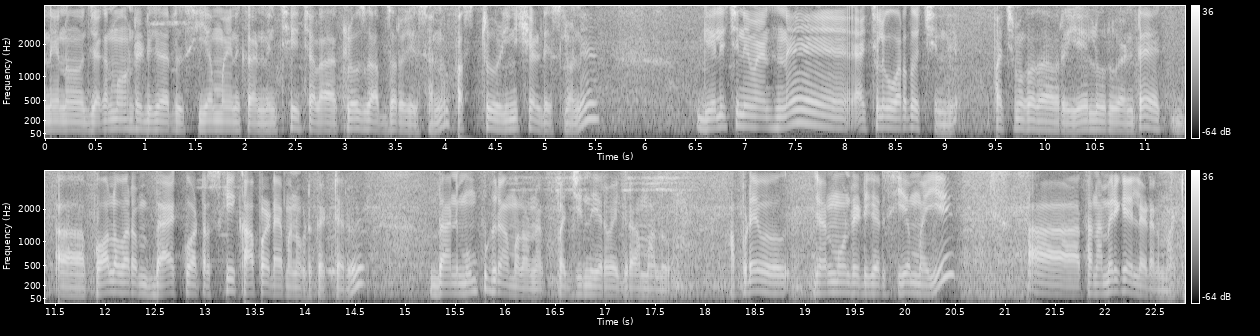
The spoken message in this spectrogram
నేను జగన్మోహన్ రెడ్డి గారు సీఎం అయిన కాడి నుంచి చాలా క్లోజ్గా అబ్జర్వ్ చేశాను. ఫస్ట్ ఇనిషియల్ డేస్లోనే గెలిచిన వెంటనే యాక్చువల్గా వరద వచ్చింది. పశ్చిమ గోదావరి ఏలూరు అంటే పోలవరం బ్యాక్ వాటర్స్కి కాపర్ డ్యామ్ అని ఒకటి కట్టారు. దాని ముంపు గ్రామాలు ఉన్నాయి. పద్దెనిమిది ఇరవై గ్రామాలు. అప్పుడే జగన్మోహన్ రెడ్డి గారు సీఎం అయ్యి తను అమెరికా వెళ్ళాడనమాట.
